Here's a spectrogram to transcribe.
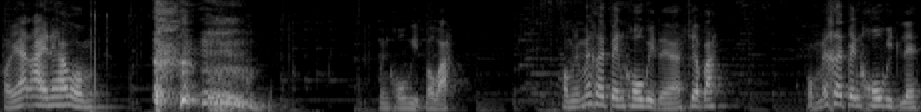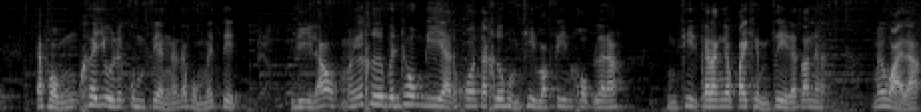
ขออนุญาตไอนะครับผม เป็นโควิดปะวะ ผมยังไม่เคยเป็นโควิดเลยนะเชื่อปะผมไม่เคยเป็นโควิดเลย แต่ผมเคยอยู่ในกลุ่มเสี่ยงนะแต่ผมไม่ติดดีแล้ว มันก็คือเป็นโชคดีอะทุกคนแต่คือผมฉีดวัคซีนครบแล้วนะผมฉีดกำลังจะไปเข็มสี่แล้วตอนเนี้ยไม่ไหวแล้ว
